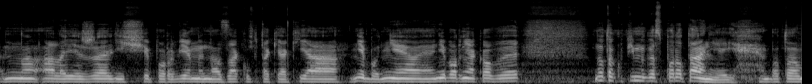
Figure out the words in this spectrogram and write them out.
yy, no ale jeżeli się porwiemy na zakup tak jak ja, nie, nie, nie no to kupimy go sporo taniej, bo to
